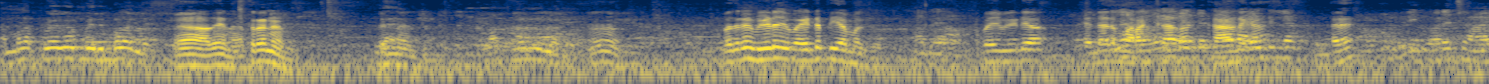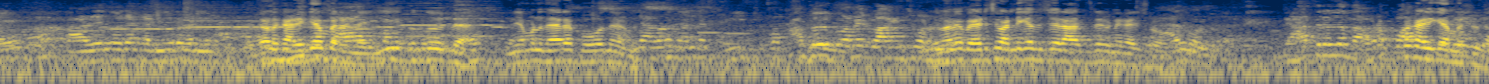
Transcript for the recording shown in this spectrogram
നമ്മളെപ്പോഴും വരുമ്പോഴല്ലേ? ആ അതെ അത്ര തന്നെയാണ്. അപ്പൊ അതിന് വീട് വൈൻഡപ്പ് ചെയ്യാൻ പറ്റും അപ്പൊ ഈ വീഡിയോ എല്ലാരും മറക്കാതെ കാണുക. ഏ? ഇവിടെ കഴിക്കാൻ പറ്റണ്ടേ? ഈ ഒന്നുമില്ല ഇനി നമ്മൾ നേരെ പോകുന്നതാണ്. അങ്ങനെ മേടിച്ച് വണ്ടിക്കകത്ത് വെച്ച് രാത്രി പിന്നെ കഴിച്ചോളൂ. കഴിക്കാൻ പറ്റില്ല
